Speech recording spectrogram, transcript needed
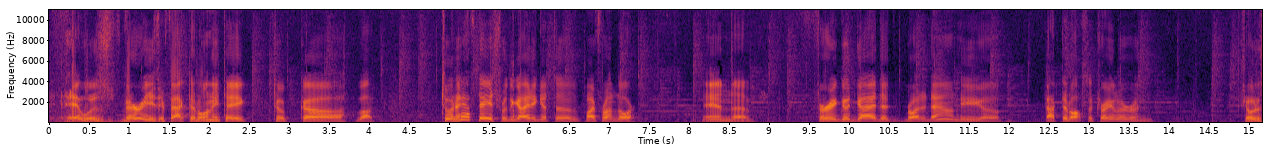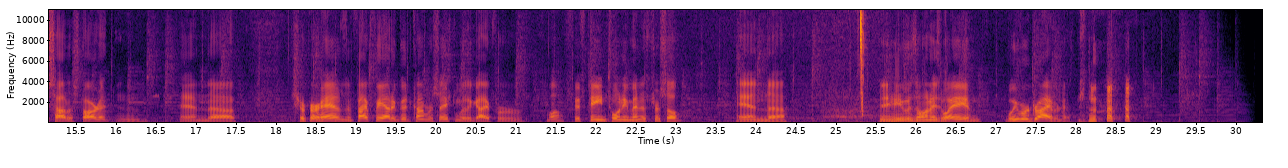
It was very easy. In fact, it only take, took uh, about two and a half days for the guy to get to my front door. And uh, very good guy that brought it down. He uh, backed it off the trailer and showed us how to start it and, and uh, shook our hands. In fact, we had a good conversation with the guy for, well, 15, 20 minutes or so. And, uh, and he was on his way and we were driving it.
